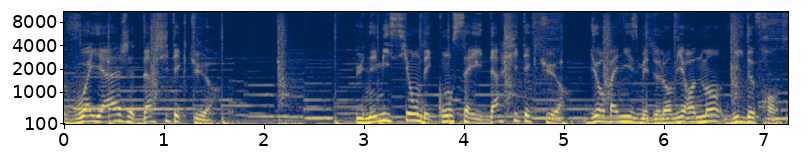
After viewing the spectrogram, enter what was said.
Voyage d'architecture. Une émission des conseils d'architecture, d'urbanisme et de l'environnement d'Île-de-France.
